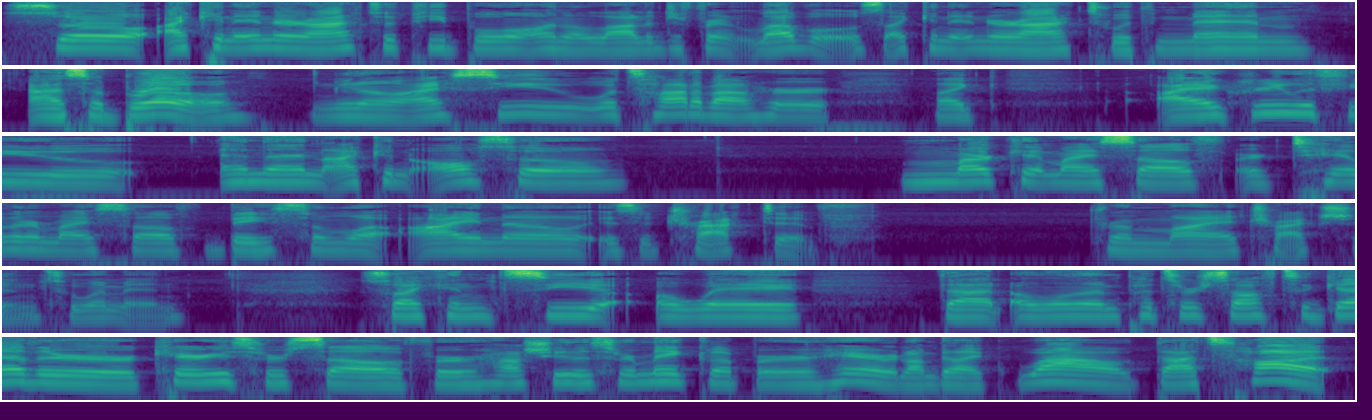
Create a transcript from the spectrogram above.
So I can interact with people on a lot of different levels. I can interact with men as a bro. You know, I see what's hot about her. Like, I agree with you. And then I can also market myself or tailor myself based on what I know is attractive from my attraction to women. So I can see a way that a woman puts herself together or carries herself or how she does her makeup or her hair and I'll be like, "Wow, that's hot."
